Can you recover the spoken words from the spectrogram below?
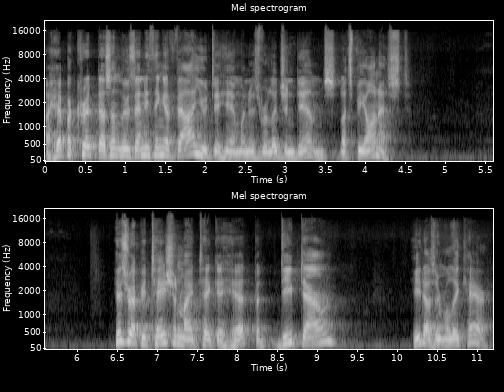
A hypocrite doesn't lose anything of value to him when his religion dims. Let's be honest. His reputation might take a hit, but deep down, he doesn't really care.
